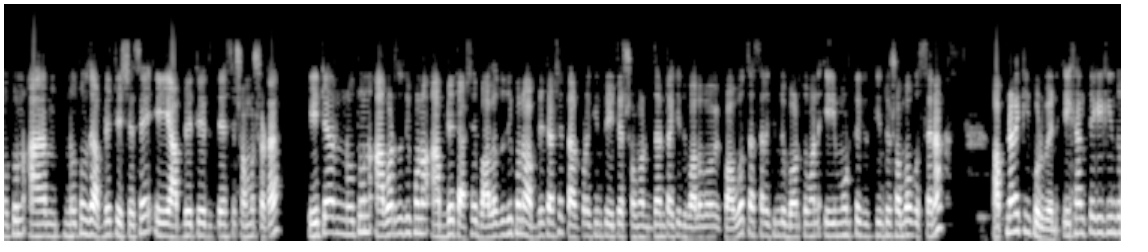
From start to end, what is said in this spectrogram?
নতুন নতুন যে আপডেট এসেছে, এই আপডেটের দেশে সমস্যাটা, এটার নতুন আবার যদি কোনো আপডেট আসে, ভালো যদি কোনো আপডেট আসে, তারপরে কিন্তু এটার সমাধানটা কিন্তু ভালোভাবে পাবো। তাছাড়া কিন্তু বর্তমানে এই মুহূর্তে কিন্তু সম্ভব হচ্ছে না। আপনারা কি করবেন? এখান থেকে কিন্তু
